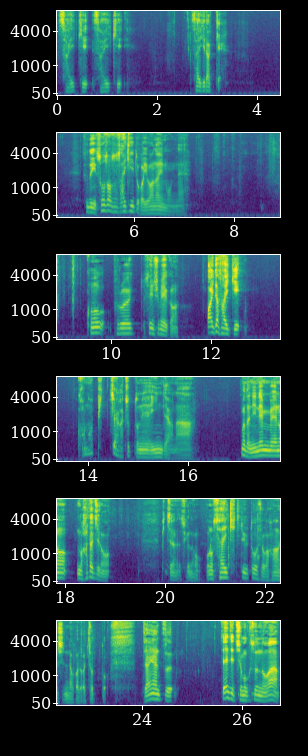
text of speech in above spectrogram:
佐伯、佐伯。佐伯だっけ？その時に、そうそうそう、佐伯とか言わないもんね。このプロ野球選手メーカー、あ、いた佐伯。このピッチャーがちょっとね、いいんだよな。まだ2年目の、まあ、20歳のピッチャーなんですけど、この佐伯っていう投手が阪神の中ではちょっと、ジャイアンツ、ジャイアンツに注目するのは、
